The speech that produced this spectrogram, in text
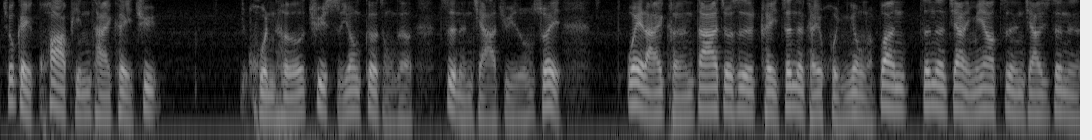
就可以跨平台可以去混合去使用各种的智能家居，所以。未来可能大家就是可以真的可以混用了，不然真的家里面要智能家居，真的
